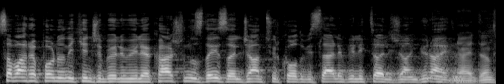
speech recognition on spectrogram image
Sabah raporunun ikinci bölümüyle karşınızdayız. Ali Can Türkoğlu bizlerle birlikte. Ali Can günaydın. Günaydın.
